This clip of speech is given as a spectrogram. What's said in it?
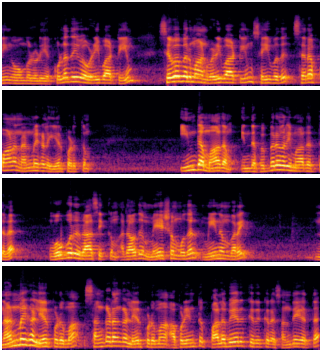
நீங்கள் உங்களுடைய குலதெய்வ வழிபாட்டையும் சிவபெருமான் வழிபாட்டையும் செய்வது சிறப்பான நன்மைகளை ஏற்படுத்தும். இந்த மாதம் இந்த பிப்ரவரி மாதத்தில் ஒவ்வொரு ராசிக்கும் அதாவது மேஷம் முதல் மீனம் வரை நன்மைகள் ஏற்படுமா சங்கடங்கள் ஏற்படுமா அப்படின்ட்டு பல பேருக்கு இருக்கிற சந்தேகத்தை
